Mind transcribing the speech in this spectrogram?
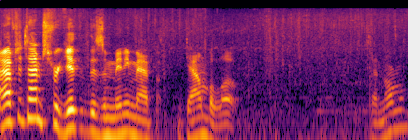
I oftentimes forget that there's a mini-map down below. Is that normal?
